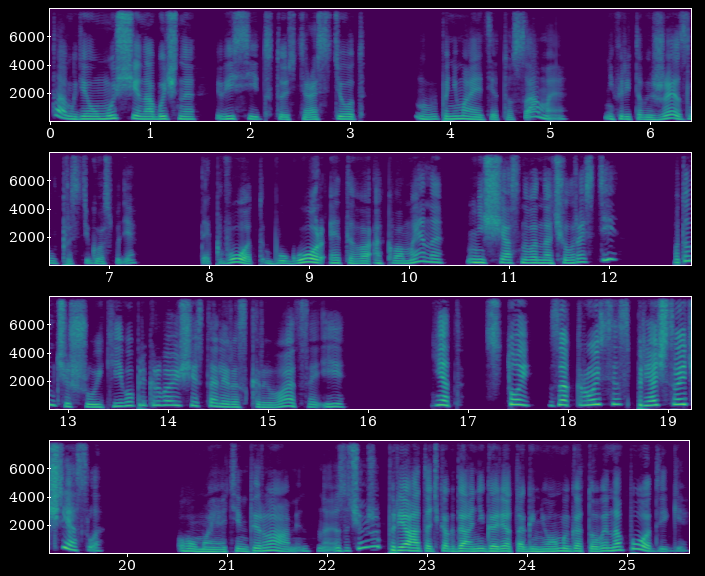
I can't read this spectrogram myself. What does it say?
там, где у мужчин обычно висит, то есть растет. Ну, вы понимаете, то самое. Нефритовый жезл, прости господи. Так вот, бугор этого аквамена несчастного начал расти, Потом чешуйки его прикрывающие стали раскрываться и... «Нет, стой! Закройся, спрячь свои чресла!» «О, моя темпераментная! Зачем же прятать, когда они горят огнем и готовы на подвиги?»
